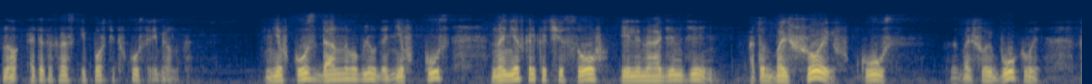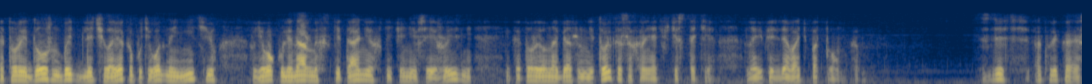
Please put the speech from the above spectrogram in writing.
Но это как раз и портит вкус ребенка. Не вкус данного блюда, не вкус на несколько часов или на один день, а тот большой вкус с большой буквы, который должен быть для человека путеводной нитью в его кулинарных скитаниях в течение всей жизни и который он обязан не только сохранять в чистоте, но и передавать потомкам. Здесь, отвлекаясь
